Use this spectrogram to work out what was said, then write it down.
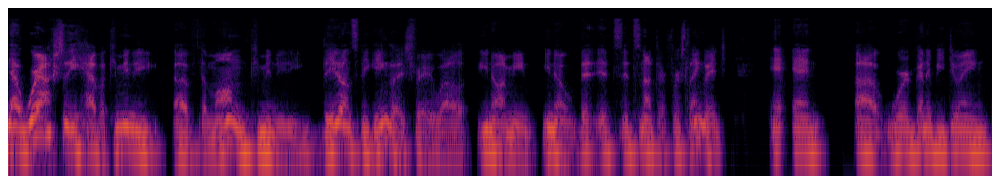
Now we actually have a community of the Hmong community. They don't speak English very well. You know, I mean, you know, it's it's not their first language, and uh, we're going to be doing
